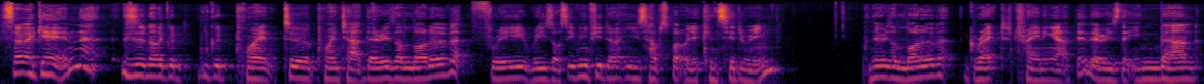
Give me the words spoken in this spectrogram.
So again, this is another good good point to point out. There is a lot of free resource, even if you don't use HubSpot or you're considering. There is a lot of great training out there. There is the inbound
